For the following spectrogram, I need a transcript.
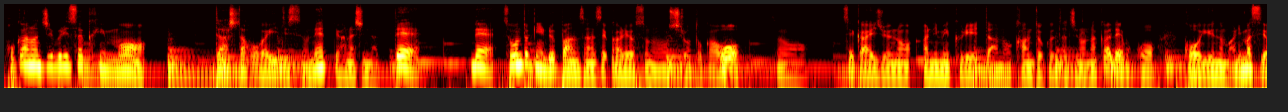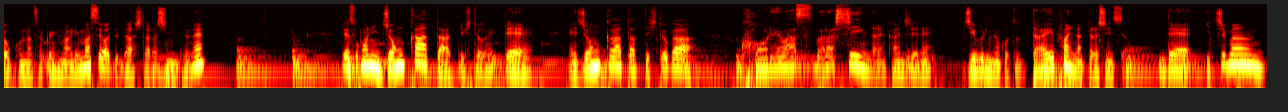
他のジブリ作品も出した方がいいですよねっていう話になって、でその時にルパン三世カリオストロのお城とかをその世界中のアニメクリエイターの監督たちの中でもこうこういうのもありますよこんな作品もありますよって出したらしいんですよね。でそこにジョン・カーターって人がいてえジョン・カーターって人がこれは素晴らしいみたいな感じでねジブリのこと大ファンになったらしいんですよ。で一番、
